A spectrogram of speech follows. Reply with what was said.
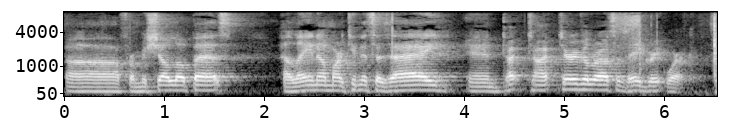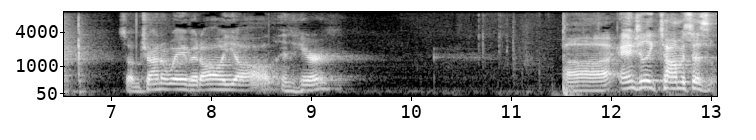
Uh, from Michelle Lopez. Elena Martinez says, hey. And T- T- Terry Villarreal says, hey, great work. So I'm trying to wave at all y'all in here. Uh, Angelique Thomas says,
